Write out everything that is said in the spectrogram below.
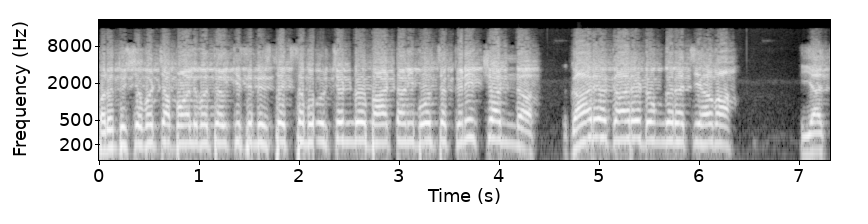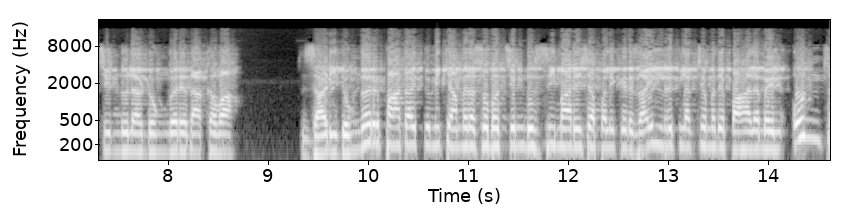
परंतु शेवटच्या बॉलबद्दल किती मिस्टेक समोर चेंडू बाट आणि बॉलचं कनेक्शन गार गार डोंगराची हवा. या चेंडूला डोंगर दाखवा. झाडी डोंगर पाहताय तुम्ही कॅमेरा सोबत चेंडू सीमारेषा पलीकडे जाईल. रिफ्लॅक्शनमध्ये पाहायला मिळेल उंच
